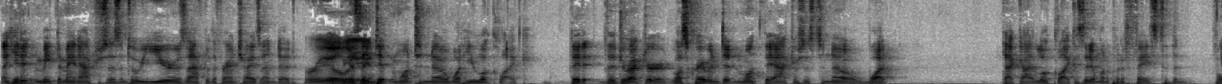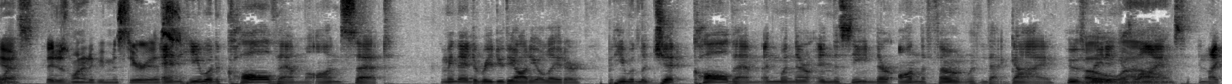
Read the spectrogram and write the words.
Like he didn't meet the main actresses until years after the franchise ended Really? because they didn't want to know what he looked like. They the director Wes Craven didn't want the actresses to know what that guy looked like because they didn't want to put a face to the Yeah. voice. They just wanted to be mysterious. And he would call them on set. I mean, they had to redo the audio later, but he would legit call them, and when they're in the scene, they're on the phone with that guy who's Oh, reading his lines and like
